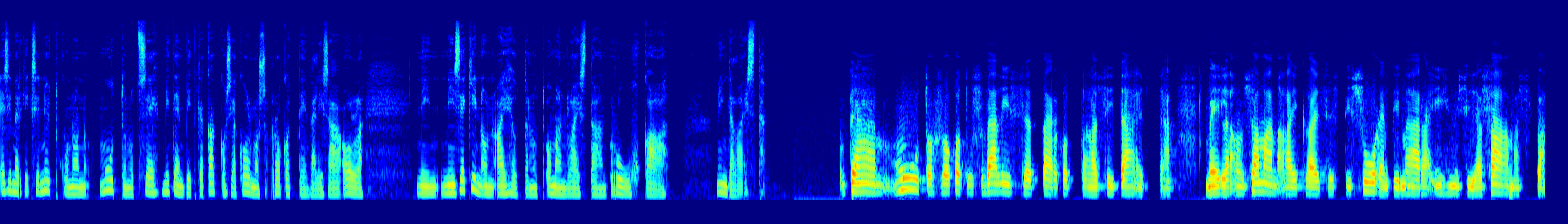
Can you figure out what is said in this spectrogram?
esimerkiksi nyt kun on muuttunut se, miten pitkä kakkos- ja kolmosrokotteen väli saa olla, niin, niin sekin on aiheuttanut omanlaistaan ruuhkaa. Minkälaista? Tämä muutos rokotusvälissä tarkoittaa sitä, että meillä on samanaikaisesti suurempi määrä ihmisiä saamassa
